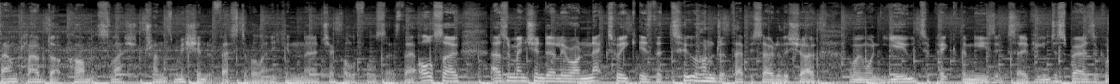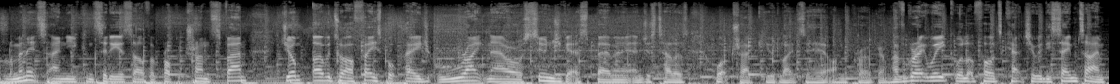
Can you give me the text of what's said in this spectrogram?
Soundcloud.com slash transmission festival, and you can uh, check all the full sets there. Also, as we mentioned earlier on, next week is the 200th episode of the show, and we want you to pick the music. So if you can just spare us a couple of minutes and you consider yourself a proper trans fan, jump over to our Facebook page right now, or as soon as you get a spare minute, and just tell us what track you would like to hear on the programme. Have a great week. We'll look forward to catching you with you same time,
